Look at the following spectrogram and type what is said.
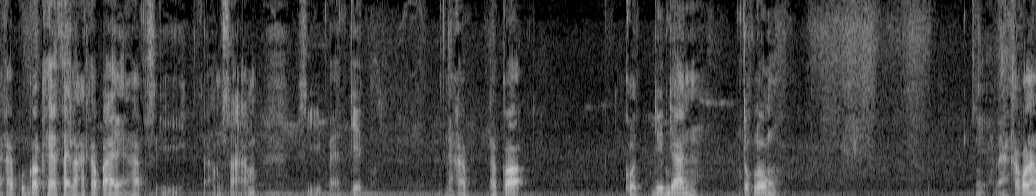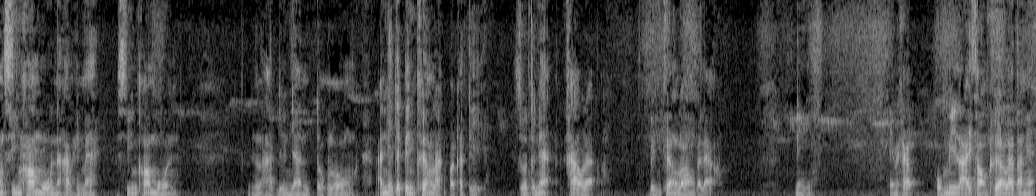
นะครับ คุณก็แค่ใส่รหัสเข้าไปนะครับสี่สามสามสี่แปดเจ็ดนะครับ แล้วก็กดยืนยันตกลงนี่เห็นไหมเขากำลังซิงข้อมูลนะครับ เห็นไหมซิงข้อมูล รหัสยืนยันตกลง อันนี้จะเป็นเครื่องหลักปกติ ส่วนตัวเนี้ยเข้าแล้ว เป็นเครื่องรองไปแล้ว นี่ เห็นไหมครับ ผมมีลน์สองเครื่องแล้วตอนเนี้ย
